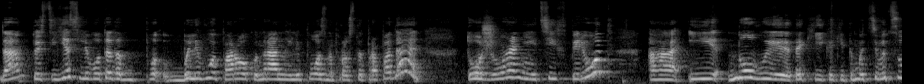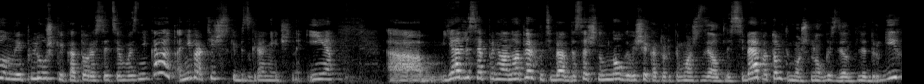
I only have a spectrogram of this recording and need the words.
да, то есть если вот этот болевой порог, он рано или поздно просто пропадает, то желание идти вперед а, и новые такие какие-то мотивационные плюшки, которые с этим возникают, они практически безграничны. И я для себя поняла, ну, во-первых, у тебя достаточно много вещей, которые ты можешь сделать для себя, потом ты можешь много сделать для других,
